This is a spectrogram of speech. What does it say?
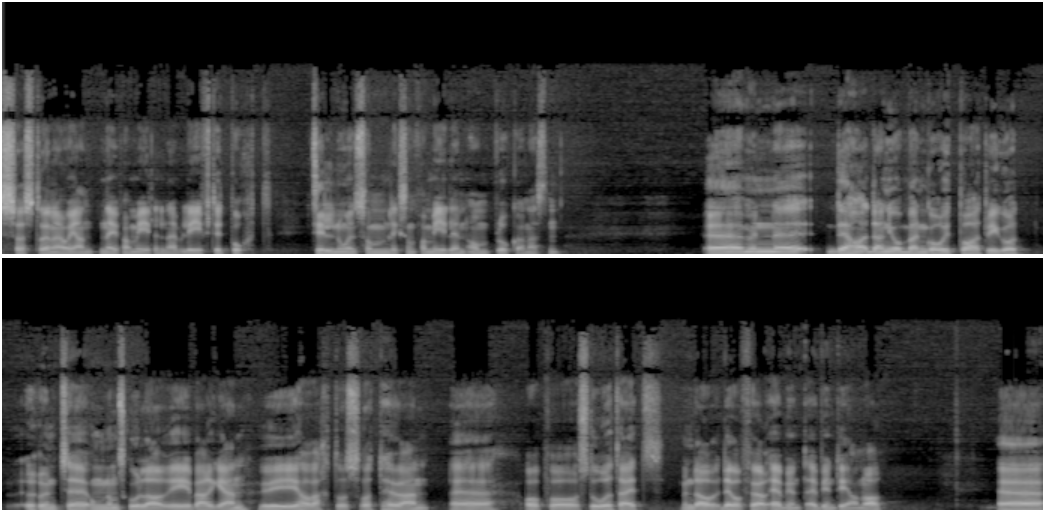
søstrene og jentene i familiene blir giftet bort til noen som liksom familien håndplukker, nesten. Eh, men eh, det, den jobben går ut på at vi går rundt til ungdomsskoler i Bergen. Vi har vært hos Rottehaugen eh, og på Storetveit, men da, det var før jeg begynte. Jeg begynte i januar. Eh,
